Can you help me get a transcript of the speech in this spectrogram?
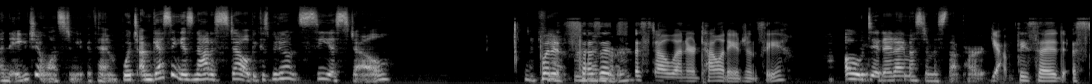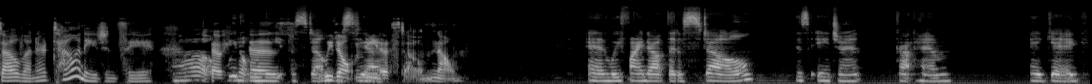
an agent wants to meet with him, which I'm guessing is not Estelle because we don't see Estelle. But it can't says remember. it's Estelle Leonard Talent Agency. Oh, did it? I must have missed that part. Yeah, they said Estelle Leonard Talent Agency. Oh, So we don't does- meet Estelle. we don't meet yet. Estelle. No. And we find out that Estelle, his agent, got him a gig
